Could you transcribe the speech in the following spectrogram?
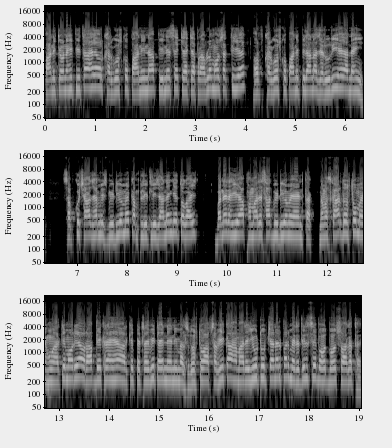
पानी क्यों नहीं पीता है और खरगोश को पानी ना पीने से क्या क्या प्रॉब्लम हो सकती है और खरगोश को पानी पिलाना ज़रूरी है या नहीं? सब कुछ आज हम इस वीडियो में कम्प्लीटली जानेंगे। तो गाइज़ बने रहिए आप हमारे साथ वीडियो में एंड तक। नमस्कार दोस्तों, मैं हूँ आरके मौर्य और आप देख रहे हैं आरके पेट्रेविट एंड एनिमल्स। दोस्तों, आप सभी का हमारे यूट्यूब चैनल पर मेरे दिल से बहुत बहुत स्वागत है।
